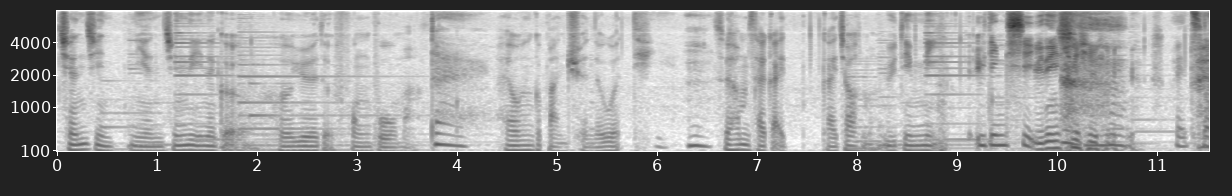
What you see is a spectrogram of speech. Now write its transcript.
前几年经历那个合约的风波嘛，对，还有那个版权的问题，嗯，所以他们才改改叫什么鱼丁蜜、鱼丁戏，鱼丁戏。没错，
